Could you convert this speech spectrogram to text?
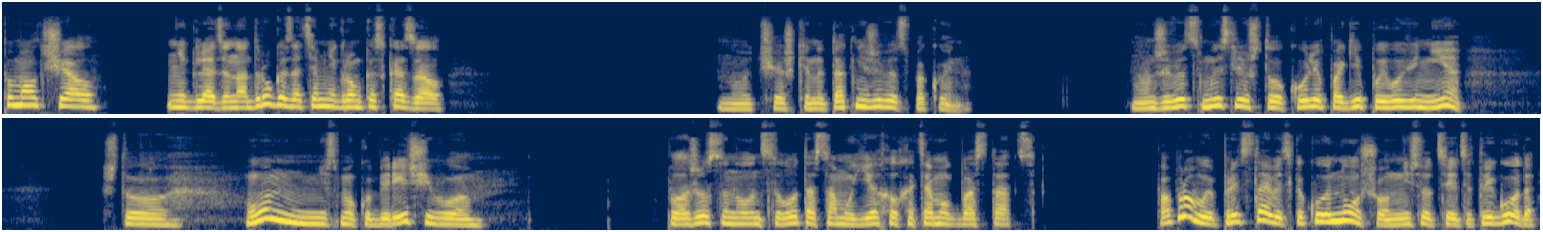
помолчал, не глядя на друга, затем негромко сказал. «Но Чешкин и так не живет спокойно. Он живет с мыслью, что Коля погиб по его вине, что он не смог уберечь его, положился на Ланселот, а сам уехал, хотя мог бы остаться. Попробуй представить, какую ношу он несет все эти три года,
